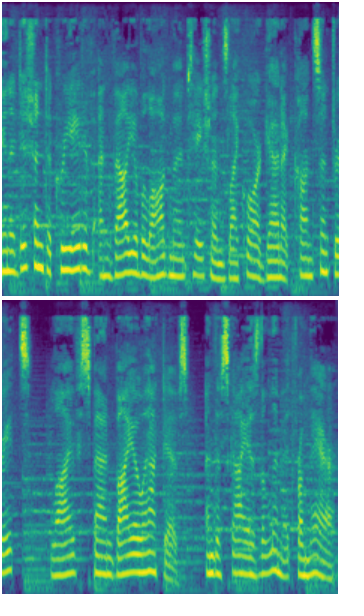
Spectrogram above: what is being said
in addition to creative and valuable augmentations like organic concentrates, lifespan bioactives, and the sky is the limit from there.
